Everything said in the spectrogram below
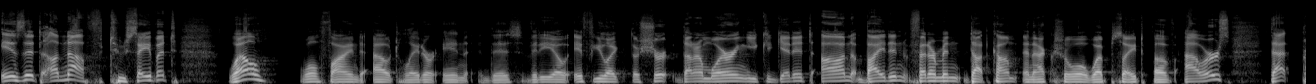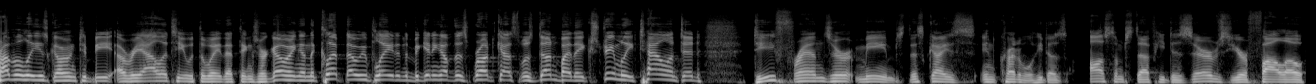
Is it enough to save it? Well, We'll find out later in this video. If you like the shirt that I'm wearing, you could get it on BidenFetterman.com, an actual website of ours. That probably is going to be a reality with the way that things are going. And the clip that we played in the beginning of this broadcast was done by the extremely talented Defranzer Memes. This guy's incredible. He does awesome stuff. He deserves your follow.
